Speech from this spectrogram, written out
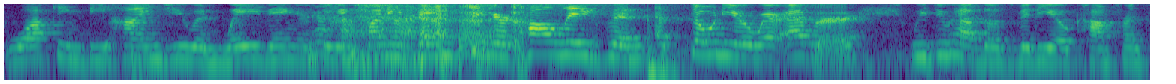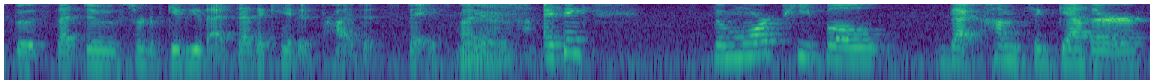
walking behind you and waving or doing funny things to your colleagues in Estonia or wherever. We do have those video conference booths that do sort of give you that dedicated private space. But Yeah. I think the more people that come together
